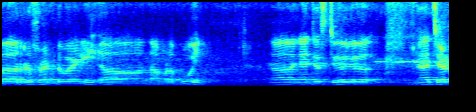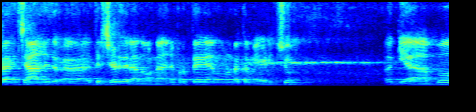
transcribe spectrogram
വേറൊരു ഫ്രണ്ട് വഴി നമ്മൾ പോയി. ഞാൻ ജസ്റ്റ് ഒരു ചേട്ടാ ചാനൽ തിരിച്ചെടുത്ത് തരാമെന്ന് പറഞ്ഞു. അതിന് പ്രത്യേക എമൗണ്ടൊക്കെ മേടിച്ചു. ഓക്കെ അപ്പോൾ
